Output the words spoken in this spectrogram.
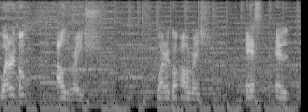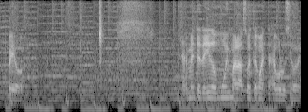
Watercon Outrage. Watercon Outrage es el peor. Realmente he tenido muy mala suerte con estas evoluciones.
